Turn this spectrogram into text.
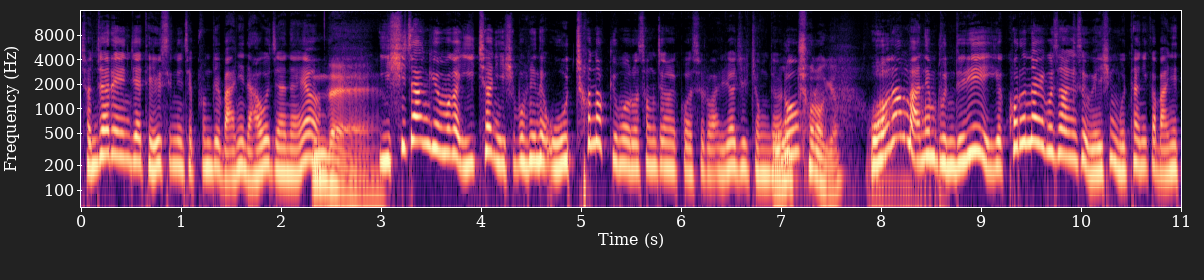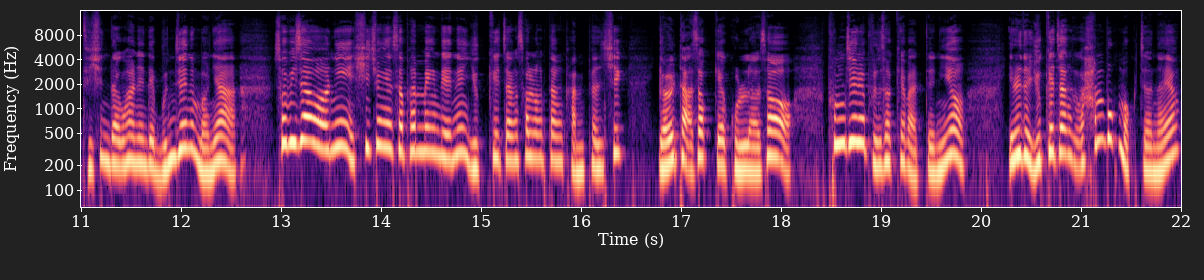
전자레인지에 데울 수 있는 제품들 많이 나오잖아요. 네. 이 시장 규모가 2025년에 5천억 규모로 성장할 것으로 알려질 정도로 5천억이요? 워낙 많은 분들이 이게 코로나19 상황에서 외식 못하니까 많이 드신다고 하는데 문제는 뭐냐 소비자원이 시 시중에서 판매되는 육개장 설렁탕 간편식 15개 골라서 품질을 분석해 봤더니요. 예를 들어 육개장 그거 한복 먹잖아요.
